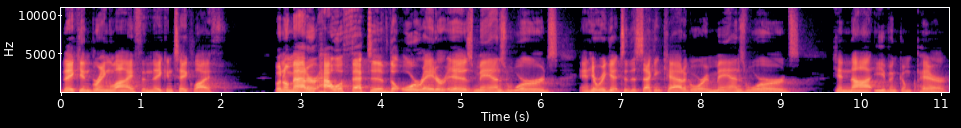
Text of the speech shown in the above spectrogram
They can bring life and they can take life but no matter how effective the orator is, man's words, and here we get to the second category, man's words cannot even compare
